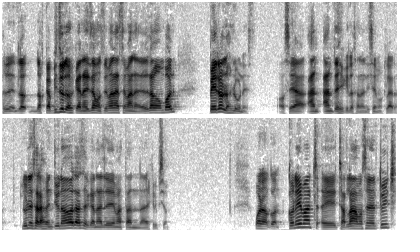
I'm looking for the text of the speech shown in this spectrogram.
Eh, lo- Los capítulos que analizamos semana a semana de Dragon Ball, pero los lunes. O sea, an- antes de que los analicemos, claro. Lunes a las 21 horas, el canal de Emma está en la descripción. Bueno, con, con Emma eh, charlábamos en el Twitch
